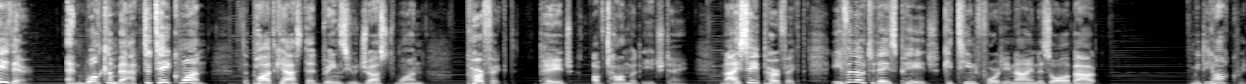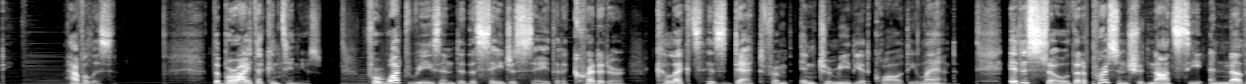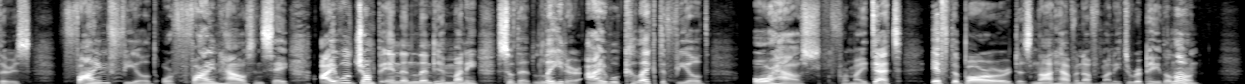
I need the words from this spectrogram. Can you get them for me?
Hey there, and welcome back to Take One, the podcast that brings you just one perfect page of Talmud each day. And I say perfect, even though today's page, Gittin 49, is all about mediocrity. Have a listen. The Baraita continues. For what reason did the sages say that a creditor collects his debt from intermediate quality land? It is so that a person should not see another's fine field or fine house and say, I will jump in and lend him money so that later I will collect the field or house for my debt if the borrower does not have enough money to repay the loan.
